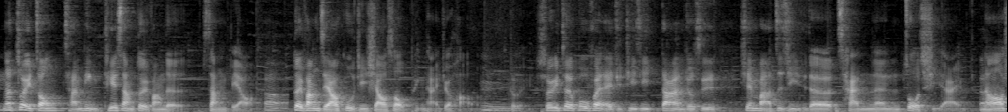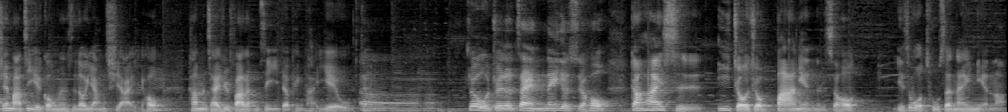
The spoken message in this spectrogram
那最终产品贴上对方的商标，嗯，对方只要顾及销售平台就好了，嗯，对，所以这部分 HTC 当然就是先把自己的产能做起来，然后先把自己的工程师都养起来以后，他们才去发展自己的品牌业务，这样，所以我觉得在那个时候刚开始，一九九八年的时候，也是我出生那一年了，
